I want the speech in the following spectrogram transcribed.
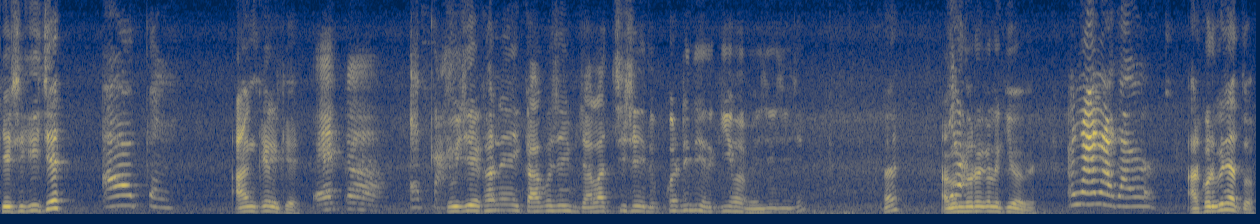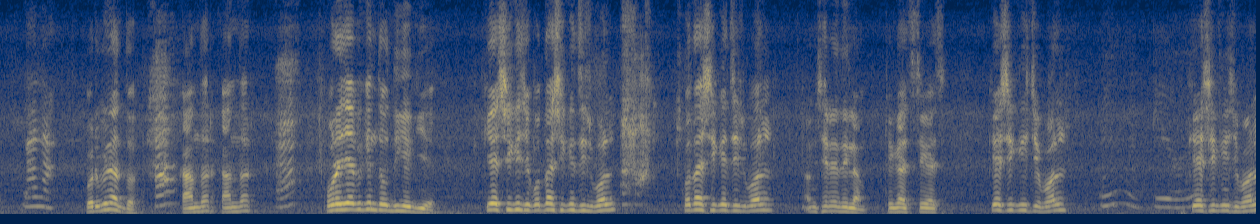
কে শিখিয়েছে? আঙ্কেলকে? একা। তুই যে এখানে এই কাগজে জ্বালাচ্ছিস এই ধূপকাঠি দিয়ে কি হবে? এই যে এই যে, যে। হ্যাঁ? আগুন ধরে গেলে কি হবে? আর করবি না তো? করবি না তো? কান ধর কান ধর। পড়ে যাবি কিন্তু ওদিকে গিয়ে। কে শিখেছে? কোথায় শিখেছিস বল? কোথায় শিখেছিস বল? আমি ছেড়ে দিলাম। ঠিক আছে ঠিক আছে। কে শিখিয়েছে বল? কে শিখিয়েছে বল?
